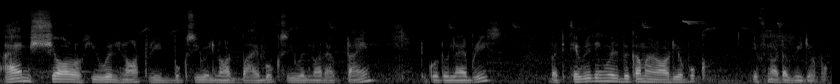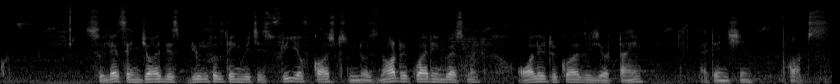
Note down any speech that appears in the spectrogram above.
I am sure you will not read books, you will not buy books, you will not have time to go to libraries, but everything will become an audio book, if not a video book. So let's enjoy this beautiful thing which is free of cost, does not require investment. All it requires is your time, attention, thoughts.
